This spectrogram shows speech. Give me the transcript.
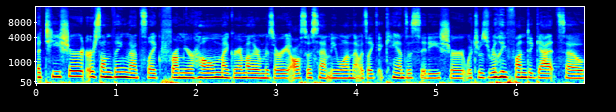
a t-shirt or something that's like from your home. My grandmother in Missouri also sent me one that was like a Kansas City shirt, which was really fun to get. So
